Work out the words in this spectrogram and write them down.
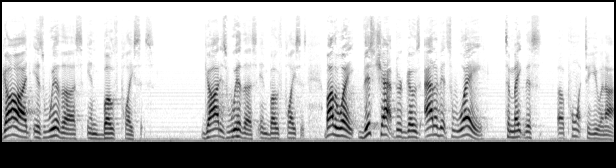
God is with us in both places. God is with us in both places. By the way, this chapter goes out of its way to make this uh, point to you and I.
